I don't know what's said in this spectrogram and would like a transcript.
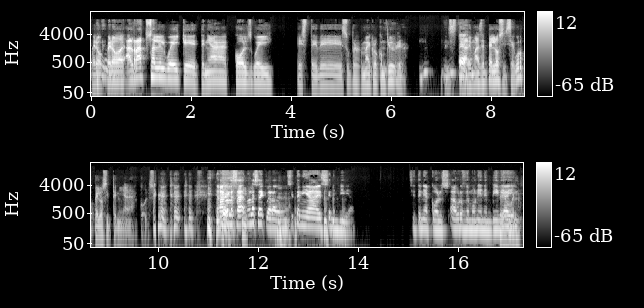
Pero, pero al rato sale el güey que tenía calls, güey, este, de Super Microcomputer. Este. Además de Pelosi, seguro Pelosi tenía calls. No, no las ha, no las ha declarado. Sí tenía es en Nvidia. Sí tenía calls out of the money en Nvidia Pero y bueno.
